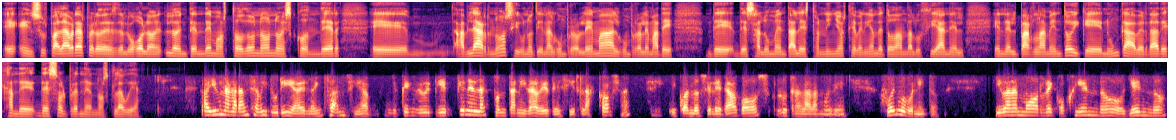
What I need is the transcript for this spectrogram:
eh, en sus palabras, pero desde luego lo, entendemos todo, ¿no? No esconder, eh, hablar, ¿no? Si uno tiene algún problema, algún problema de, de, salud mental, estos niños que venían de toda Andalucía en el, en el Parlamento y que nunca, ¿verdad?, dejan de, de sorprendernos, Claudia. Hay una gran sabiduría en la infancia, que tienen la espontaneidad de decir las cosas y cuando se le da voz lo traslada muy bien. Fue muy bonito íbamos recogiendo, oyendo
